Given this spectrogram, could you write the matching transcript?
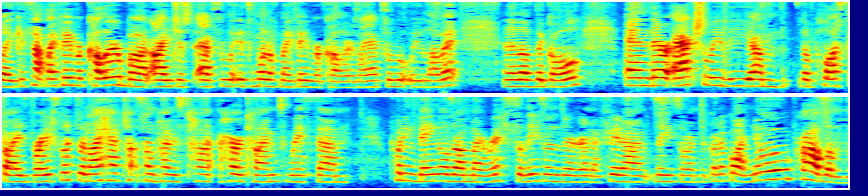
Like it's not my favorite color but I just absolutely, it's one of my favorite colors. I absolutely love it and I love the gold. And they're actually the um, the plus size bracelets and I have sometimes hard times with um, putting bangles on my wrist so these ones are going to fit on, these ones are going to go on no problem.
